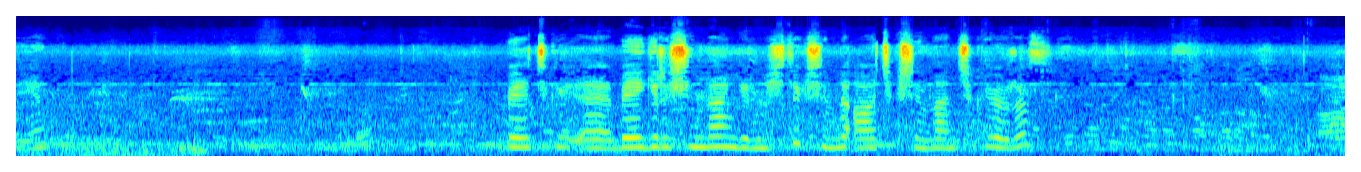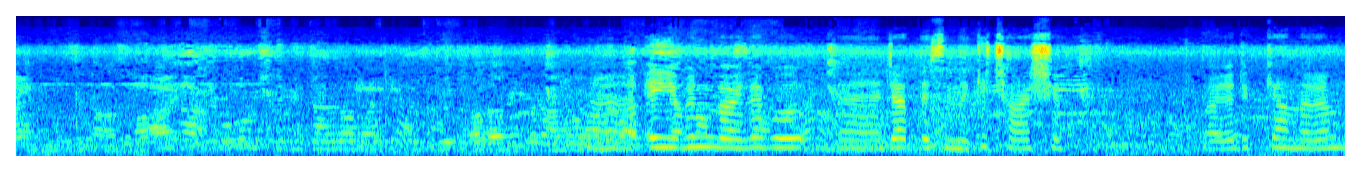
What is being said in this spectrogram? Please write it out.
diye. B, çıkı- e, B girişinden girmiştik. Şimdi A çıkışından çıkıyoruz. Eyüp'ün böyle bu e, caddesindeki çarşı. Böyle dükkanların,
